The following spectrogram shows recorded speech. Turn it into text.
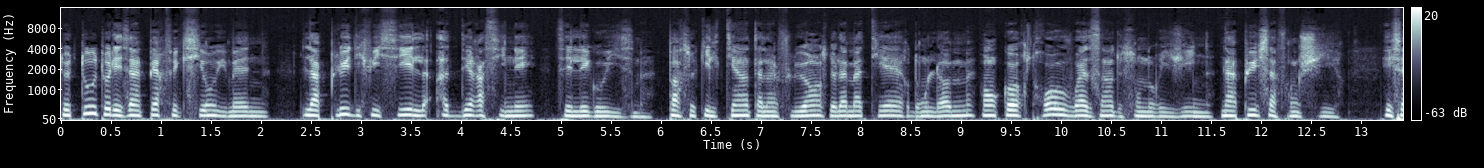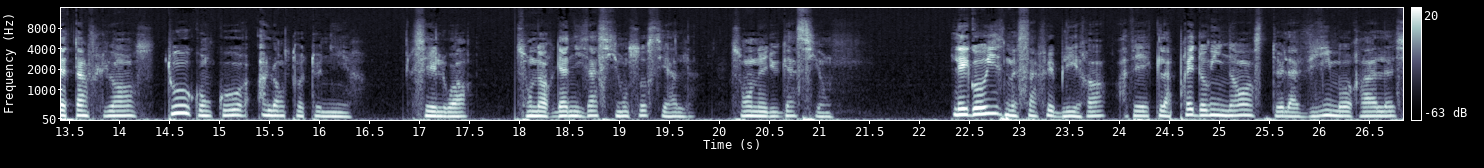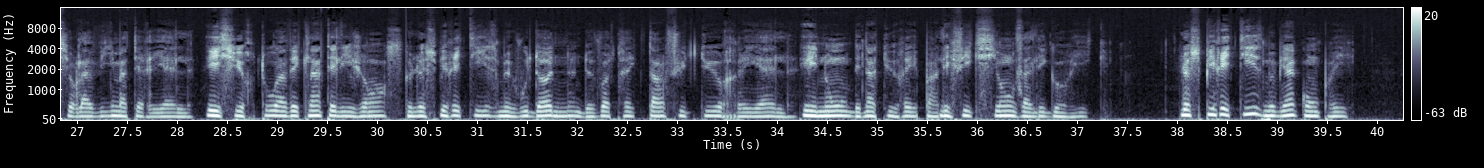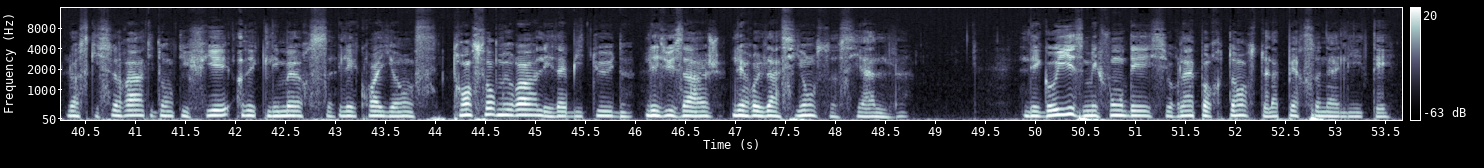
De toutes les imperfections humaines, la plus difficile à déraciner, c'est l'égoïsme, parce qu'il tient à l'influence de la matière dont l'homme, encore trop voisin de son origine, n'a pu s'affranchir, et cette influence, tout concourt à l'entretenir. Ses lois, son organisation sociale, son éducation. L'égoïsme s'affaiblira avec la prédominance de la vie morale sur la vie matérielle, et surtout avec l'intelligence que le spiritisme vous donne de votre état futur réel, et non dénaturé par les fictions allégoriques. Le spiritisme bien compris, lorsqu'il sera identifié avec les mœurs et les croyances, transformera les habitudes, les usages, les relations sociales. L'égoïsme est fondé sur l'importance de la personnalité.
